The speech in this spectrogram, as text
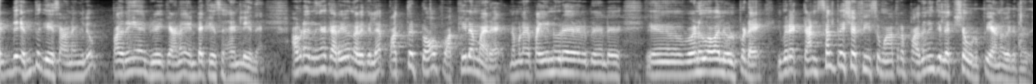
എന്ത് എന്ത് കേസാണെങ്കിലും പതിനയ്യായിരം രൂപയ്ക്കാണ് എന്റെ കേസ് ഹാൻഡിൽ ചെയ്യുന്നത്. അവിടെ നിങ്ങൾക്ക് അറിയുമെന്ന് അറിയത്തില്ല പത്ത് ടോപ്പ് വക്കീലന്മാരെ നമ്മളെ പയ്യന്നൂര് വേണുഗോപാൽ ഉൾപ്പെടെ ഇവരെ കൺസൾട്ടേഷൻ ഫീസ് മാത്രം പതിനഞ്ച് ലക്ഷം ഉറുപ്പിയാണ് വരുന്നത്.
